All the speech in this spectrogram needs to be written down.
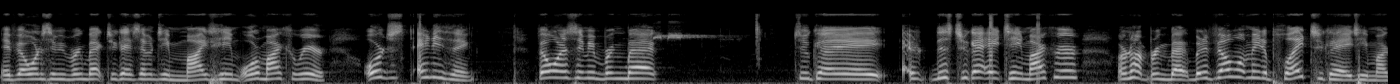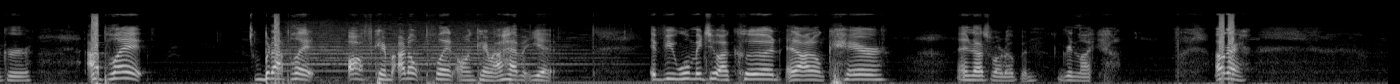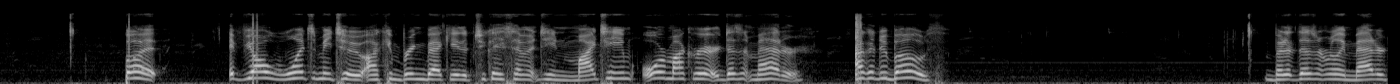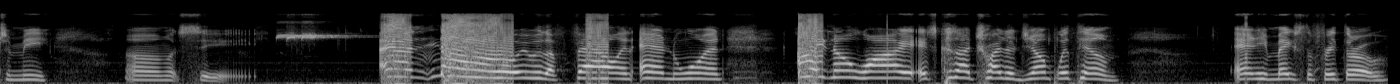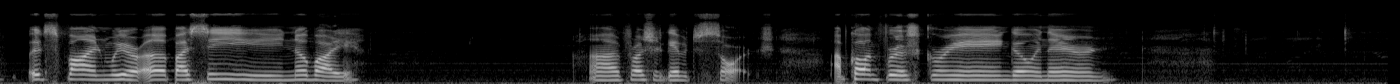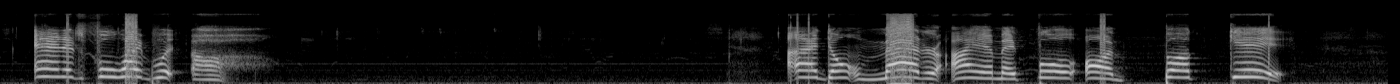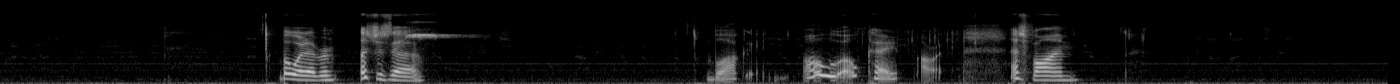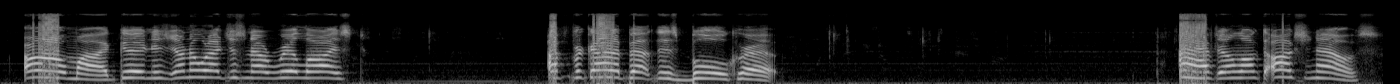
If y'all want to see me bring back 2K17, my team, or my career, or just anything, if y'all want to see me bring back 2K, this 2K18 my career, or not bring back, but if y'all want me to play 2K18 my career, I play it, but I play it off camera. I don't play it on camera. I haven't yet. If you want me to, I could, and I don't care. And that's wide open. Green light. Okay. But if y'all want me to, I can bring back either 2K17 my team or my career. It doesn't matter. I could do both. But it doesn't really matter to me. Um, let's see. And no, it was a foul and and one. I know why. It's because I tried to jump with him. And he makes the free throw. It's fine. We are up. I see nobody. Uh, I probably should have gave it to Sarge. I'm calling for a screen. Go in there and... And it's full white, but... Oh. I don't matter. I am a full-on bucket. But whatever. Let's just, uh... Block it. Oh, okay. Alright. That's fine. Oh my goodness. Y'all know what I just now realized? I forgot about this bull crap. I have to unlock the auction house.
